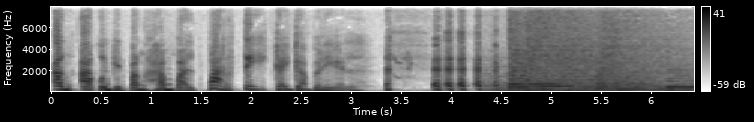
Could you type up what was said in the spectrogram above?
ang akon ginpanghambal parte kay Gabriel.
